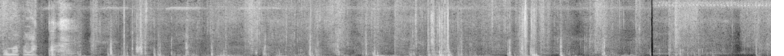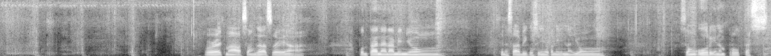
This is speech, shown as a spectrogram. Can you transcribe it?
Pumapalakpak. Alright mga kasangga, so yun na. Punta na namin yung sinasabi ko sa inyo kanina, yung isang uri ng prutas.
